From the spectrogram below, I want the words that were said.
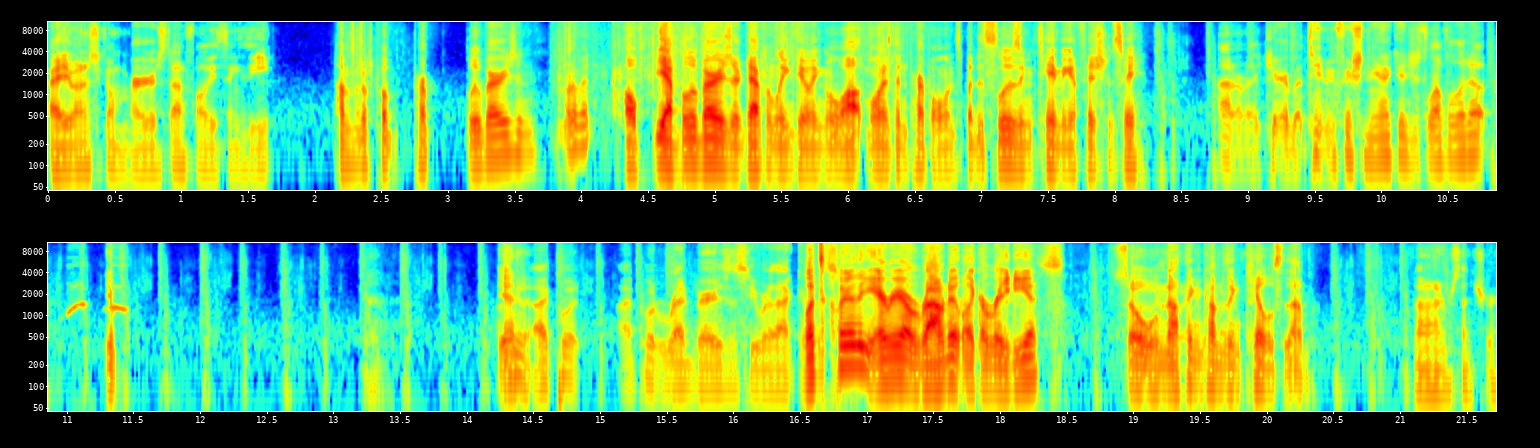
Alright, you wanna just go murder stuff while these things eat? I'm gonna put pur- blueberries in front of it. Oh yeah, blueberries are definitely doing a lot more than purple ones, but it's losing taming efficiency. I don't really care about taming efficiency. I can just level it up. Yep. I'm Yeah. gonna- I put I put red berries to see where that goes. Let's clear the area around it like a radius, so Ooh, nothing comes and kills them. Not 100 percent sure.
